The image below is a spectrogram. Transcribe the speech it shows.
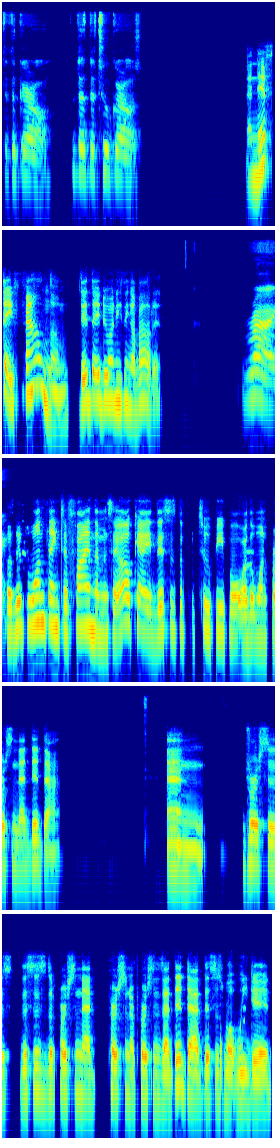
the girl, the the two girls. And if they found them, did they do anything about it? Right. Because it's one thing to find them and say, okay, this is the two people or the one person that did that. And versus this is the person that person or persons that did that. This is what we did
